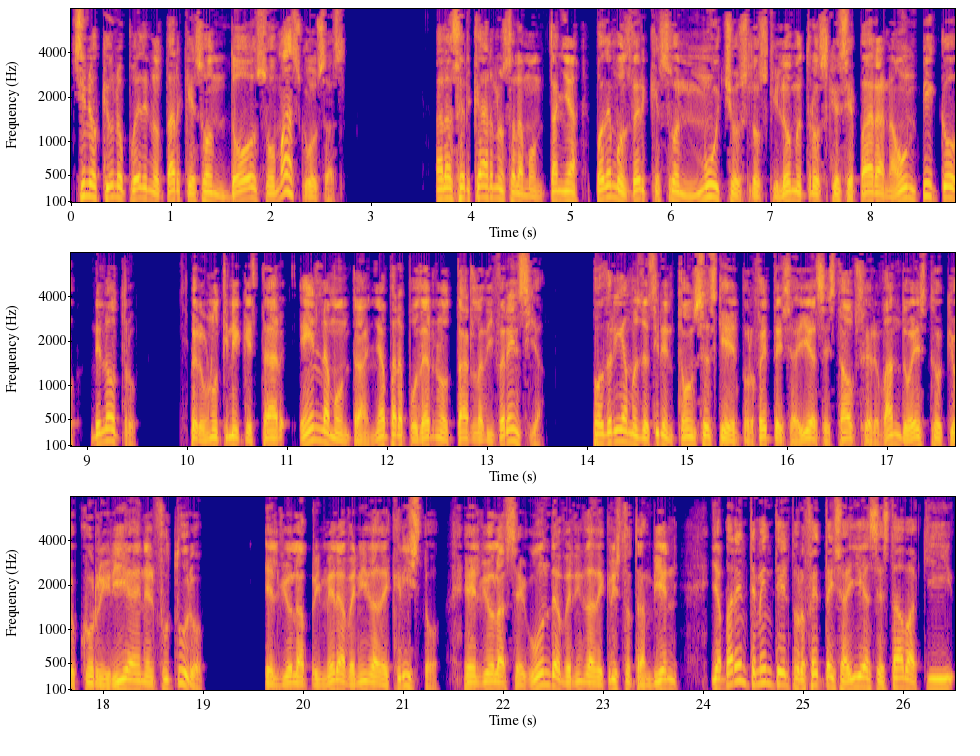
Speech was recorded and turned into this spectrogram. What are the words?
sino que uno puede notar que son dos o más cosas. Al acercarnos a la montaña podemos ver que son muchos los kilómetros que separan a un pico del otro, pero uno tiene que estar en la montaña para poder notar la diferencia. Podríamos decir entonces que el profeta Isaías está observando esto que ocurriría en el futuro. Él vio la primera venida de Cristo, él vio la segunda venida de Cristo también, y aparentemente el profeta Isaías estaba aquí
